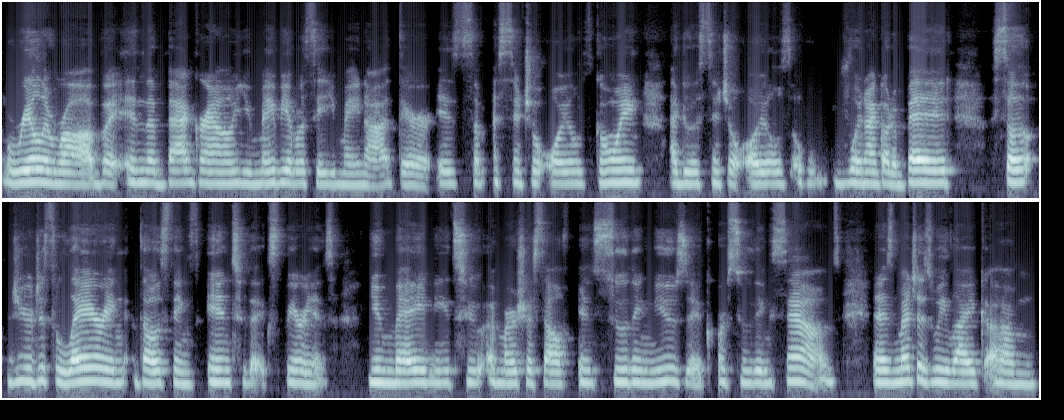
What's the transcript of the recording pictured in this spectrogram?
real and raw, but in the background, you may be able to see, you may not. There is some essential oils going. I do essential oils when I go to bed. So you're just layering those things into the experience you may need to immerse yourself in soothing music or soothing sounds. And as much as we like um,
